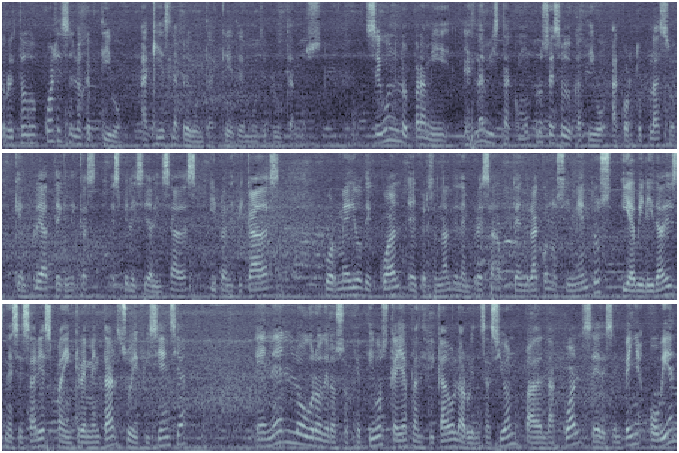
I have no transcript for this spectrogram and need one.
Sobre todo, ¿cuál es el objetivo? Aquí es la pregunta que debemos de preguntarnos. Según lo para mí, es la vista como un proceso educativo a corto plazo que emplea técnicas especializadas y planificadas por medio de cual el personal de la empresa obtendrá conocimientos y habilidades necesarias para incrementar su eficiencia en el logro de los objetivos que haya planificado la organización para la cual se desempeña o bien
